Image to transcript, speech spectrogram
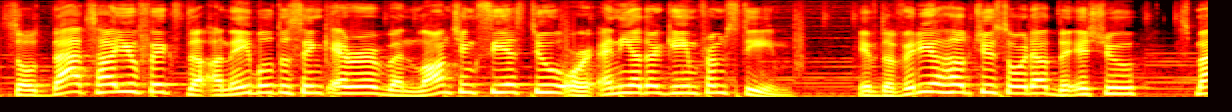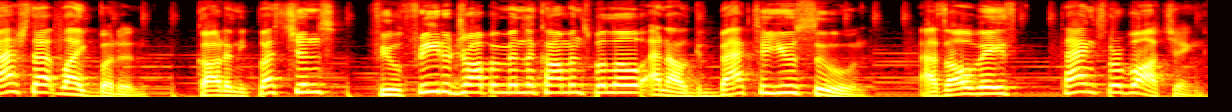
So that's how you fix the unable to sync error when launching CS2 or any other game from Steam. If the video helped you sort out the issue, smash that like button. Got any questions? Feel free to drop them in the comments below and I'll get back to you soon. As always, thanks for watching.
